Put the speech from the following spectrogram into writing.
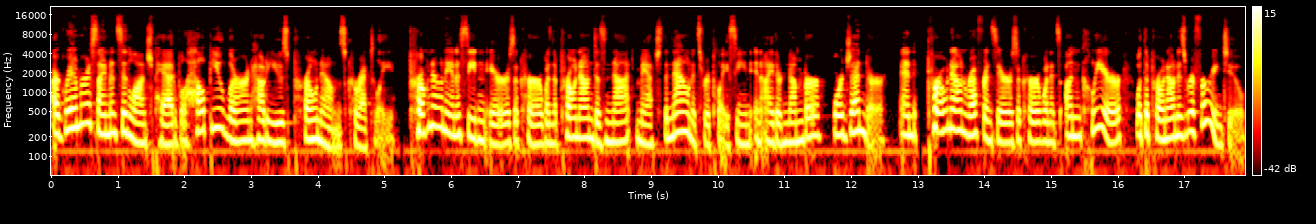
our grammar assignments in Launchpad will help you learn how to use pronouns correctly. Pronoun antecedent errors occur when the pronoun does not match the noun it's replacing in either number or gender. And pronoun reference errors occur when it's unclear what the pronoun is referring to.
